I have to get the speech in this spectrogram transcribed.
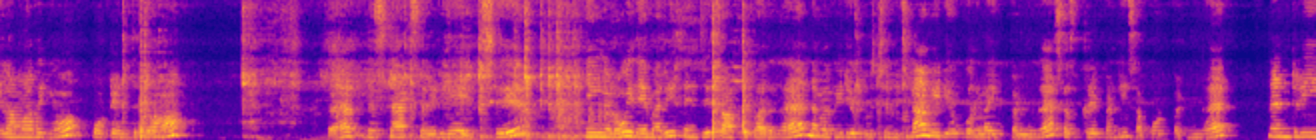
எல்லா மாவையும் போட்டு எடுத்துட்டோம். இப்போ இந்த ஸ்நாக்ஸ் ரெடி ஆயிடுச்சு. நீங்களும் இதே மாதிரி செஞ்சு சாப்பிட்டு பாருங்கள் நம்ம வீடியோ பிடிச்சிருந்துச்சுன்னா வீடியோக்கு ஒரு லைக் பண்ணுங்கள் சப்ஸ்கிரைப் பண்ணி சப்போர்ட் பண்ணுங்கள் நன்றி.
